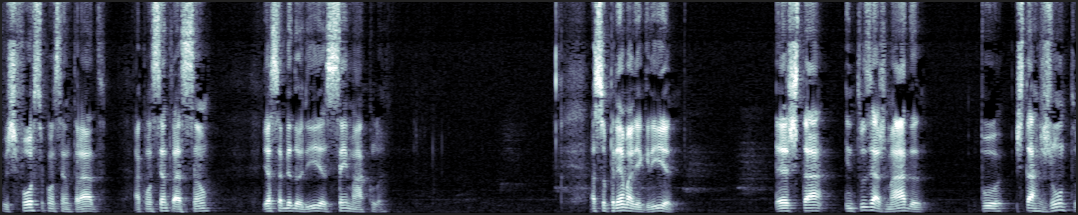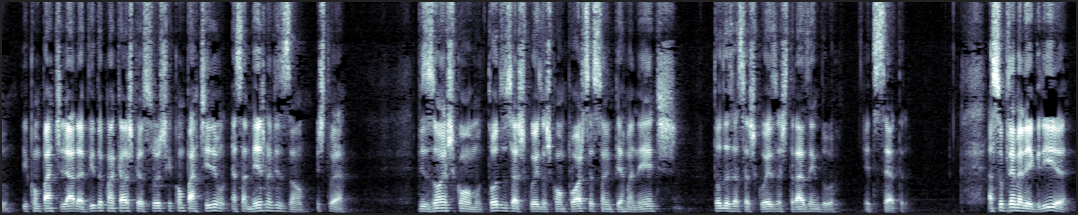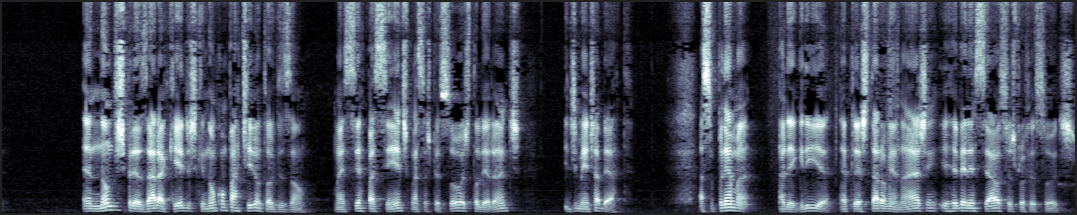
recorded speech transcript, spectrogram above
o esforço concentrado, a concentração e a sabedoria sem mácula. A suprema alegria é estar entusiasmada por estar junto e compartilhar a vida com aquelas pessoas que compartilham essa mesma visão, isto é, visões como todas as coisas compostas são impermanentes, todas essas coisas trazem dor, etc. A suprema alegria é não desprezar aqueles que não compartilham tua visão, mas ser paciente com essas pessoas, tolerante e de mente aberta. A suprema alegria é prestar homenagem e reverenciar os seus professores.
